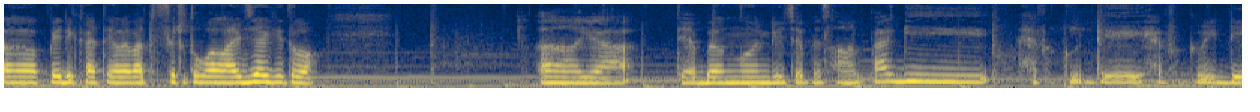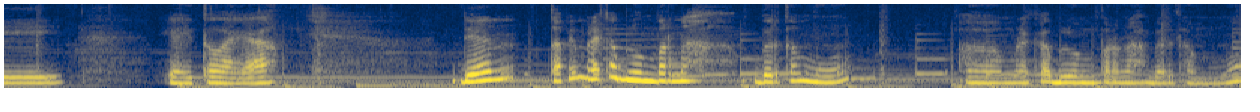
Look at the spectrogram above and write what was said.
uh, eh, PDKT lewat virtual aja gitu loh. Uh, ya dia bangun diucapin selamat pagi have a good day have a great day. Ya itulah ya. Dan tapi mereka belum pernah bertemu uh, mereka belum pernah bertemu.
